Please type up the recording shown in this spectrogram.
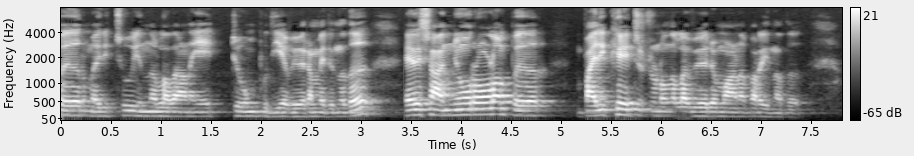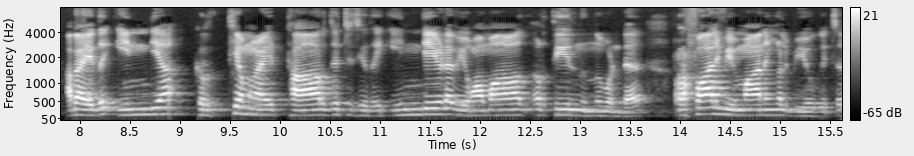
പേർ മരിച്ചു എന്നുള്ളതാണ് ഏറ്റവും പുതിയ വിവരം വരുന്നത്. ഏകദേശം അഞ്ഞൂറോളം പേർ പരിക്കേറ്റിട്ടുണ്ടെന്നുള്ള വിവരമാണ് പറയുന്നത്. അതായത് ഇന്ത്യ കൃത്യമായി ടാർഗറ്റ് ചെയ്ത് ഇന്ത്യയുടെ വ്യോമാതിർത്തിയിൽ നിന്നുകൊണ്ട് റഫാൽ വിമാനങ്ങൾ ഉപയോഗിച്ച്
